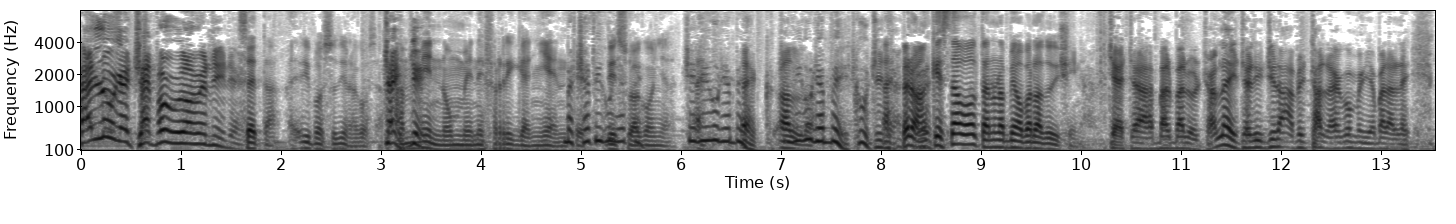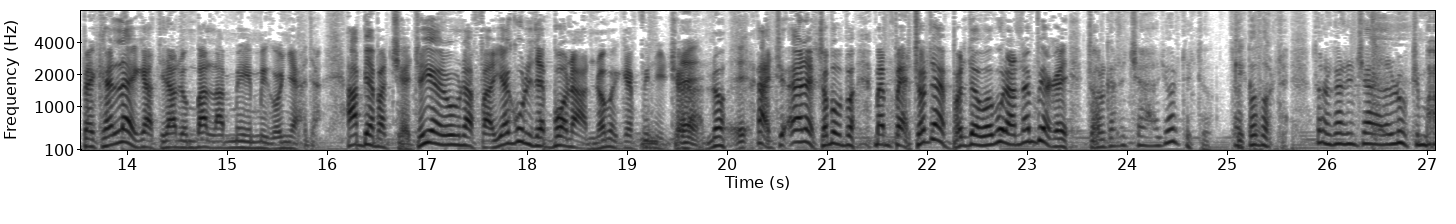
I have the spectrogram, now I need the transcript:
è lui che ci è voluto venire. Senta, eh, vi posso dire una cosa, Sì, a sì. me non me ne frega niente. Ci di a sua me. cognata. Ci figuri a me. ecco, ci allora. figuri a me, scusi. Eh, però anche stavolta non abbiamo parlato di cinema. Certo, Barbarossa, a lei si rigirava frittata come gli pare a lei, perché è lei che ha tirato un ballo a me e mia cognata. Abbia pazienza, io ero una a fare gli auguri del buon anno, perché finisce Eh, l'anno. eh. Eh, cioè, adesso mi ho perso tempo, devo pure andare via, che sono organizzato, io ho detto, troppo forte, sono organizzato l'ultimo,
